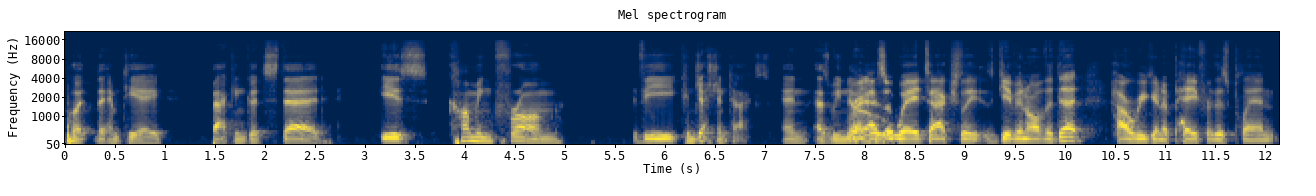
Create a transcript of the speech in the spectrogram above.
put the MTA back in good stead is coming from the congestion tax. And as we know, right, as a way to actually, given all the debt, how are we going to pay for this plan?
